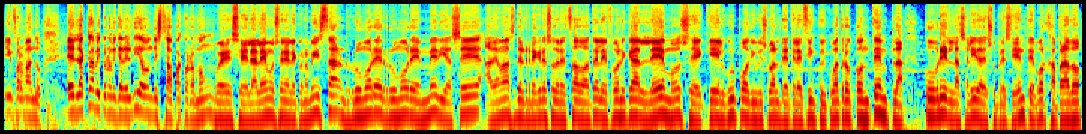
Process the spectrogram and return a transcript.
informando. En la clave económica del día, ¿dónde está Paco Ramón? Pues eh, la leemos en El Economista, rumores, rumores en C. además del regreso del Estado a Telefónica, leemos eh, que el grupo audiovisual de Telecinco y 4 contempla cubrir la salida de su presidente Borja Prado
